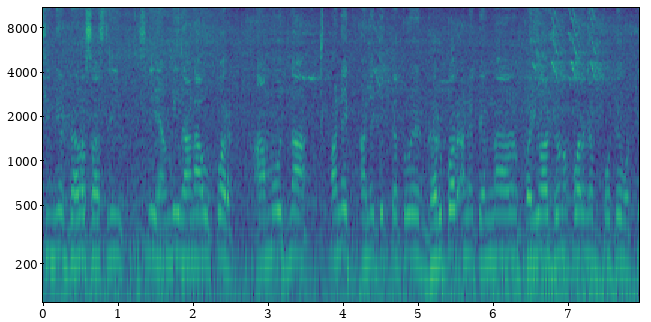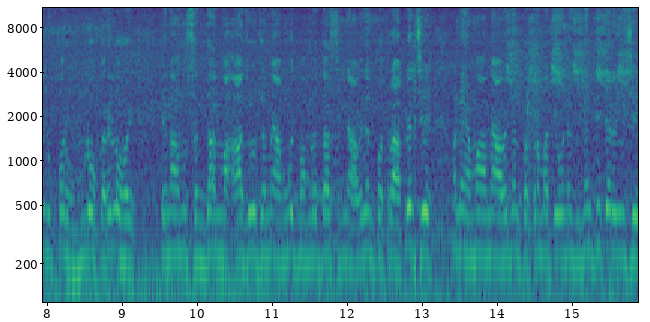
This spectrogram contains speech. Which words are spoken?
સિનિયર ધારાશાસ્ત્રી શ્રી એમ વી રાણા ઉપર આમોદના અનેક અનૈતિક તત્વોએ ઘર પર અને તેમના પરિવારજનો પર અને પોતે વકીલ ઉપર હુમલો કરેલો હોય તેના અનુસંધાનમાં આજરોજ અમે આમોદ મામલતદારશ્રીને આવેદનપત્ર આપેલ છે અને એમાં અમે આવેદનપત્રમાં તેઓને વિનંતી કરેલી છે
